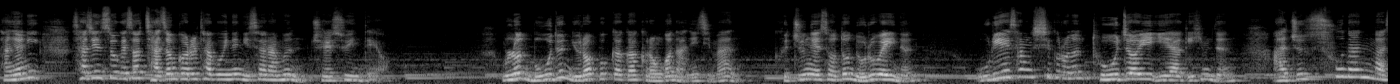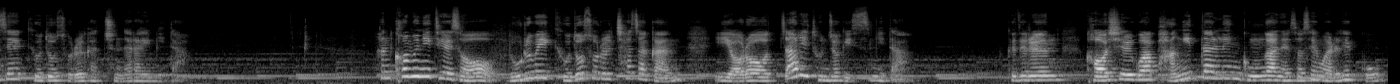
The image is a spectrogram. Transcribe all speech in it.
당연히 사진 속에서 자전거를 타고 있는 이 사람은 죄수인데요. 물론 모든 유럽 국가가 그런 건 아니지만 그 중에서도 노르웨이는 우리의 상식으로는 도저히 이해하기 힘든 아주 순한 맛의 교도소를 갖춘 나라입니다. 한 커뮤니티에서 노르웨이 교도소를 찾아간 이 여러 짤이 돈 적이 있습니다. 그들은 거실과 방이 딸린 공간에서 생활을 했고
